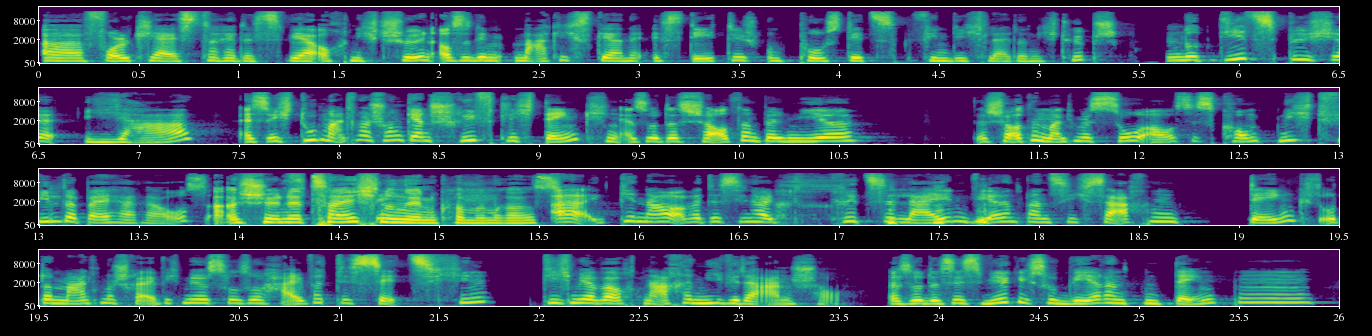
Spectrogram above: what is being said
äh, vollkleistere, das wäre auch nicht schön. Außerdem mag ich es gerne ästhetisch und Post-its finde ich leider nicht hübsch. Notizbücher ja. Also ich tue manchmal schon gern schriftlich denken. Also das schaut dann bei mir das schaut dann manchmal so aus, es kommt nicht viel dabei heraus. Ah, schöne Zeichnungen kommen raus. Äh, genau, aber das sind halt Kritzeleien, während man sich Sachen denkt oder manchmal schreibe ich mir so, so halberte Sätzchen, die ich mir aber auch nachher nie wieder anschaue. Also das ist wirklich so während dem Denken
